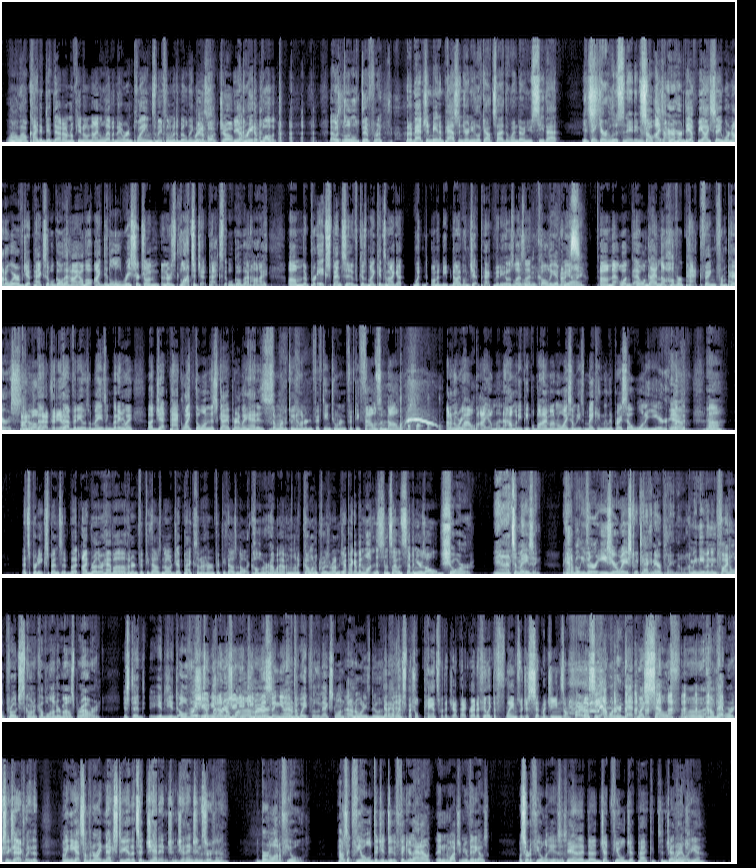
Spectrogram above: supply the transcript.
Well, Al Qaeda did that. I don't know if you know 9 11. They were in planes and they flew into the building. Read a book, Joe. Yeah, read a book. that was a little different. But imagine being a passenger and you look outside the window and you see that. You'd think you're hallucinating. Or So something. I heard the FBI say we're not aware of jetpacks that will go that high. Although I did a little research on, and there's lots of jetpacks that will go that high. Um, they're pretty expensive because my kids and I got went on a deep dive on jetpack videos last night. Call the FBI. Um, that one guy, one guy in the hover pack thing from Paris. you I love that video. That video is amazing. But anyway, a jetpack like the one this guy apparently had is somewhere between 150 and 250 thousand dollars. I don't know where Wow. you buy them and how many people buy them. I don't know why somebody's making them. They probably sell one a year. Yeah. Yeah. Uh, that's pretty expensive. But I'd rather have a hundred fifty thousand dollar jetpack than a hundred fifty thousand dollar car. I, I want to. I want to cruise around a jetpack. I've been wanting this since I was seven years old. Sure. Yeah, that's amazing. I got to believe there are easier ways to attack an airplane, though. I mean, even in final approach, it's going a couple hundred miles per hour, and just to, you'd, you'd overshoot, you'd delivering a undershoot, you'd keep or- missing, you'd have don't to wait for the next one. I don't know what he's doing. You gotta have like special pants with a jetpack, right? I feel like the flames would just set my jeans on fire. Well, see, I wondered that myself, uh, how that works exactly. That, I mean, you got something right next to you that's a jet engine. Jet engines are, you, know, you burn a lot of fuel. How's it fueled? Did you do, figure that out in watching your videos? What sort of fuel it uses? Yeah, the, the jet fuel jetpack. It's a jet Really? engine. Yeah,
